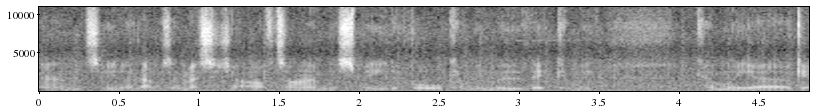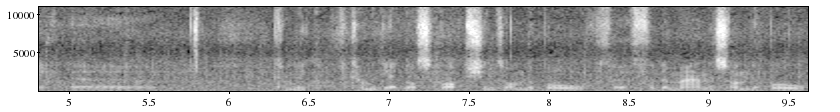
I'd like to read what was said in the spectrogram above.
and you know that was a message at half time. The speed of ball, can we move it? Can we can we uh, get uh, can we can we get lots of options on the ball for, for the man that's on the ball?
